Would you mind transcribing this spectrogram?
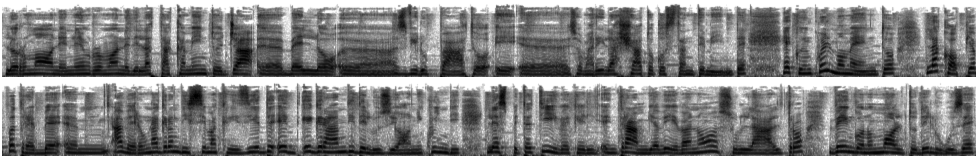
l'ormone, neuromone dell'attaccamento è già eh, bello eh, sviluppato e eh, insomma rilasciato costantemente, ecco in quel momento la coppia potrebbe ehm, avere una grandissima crisi e, e grandi delusioni, quindi le aspettative che entrambi avevano sull'altro vengono molto deluse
